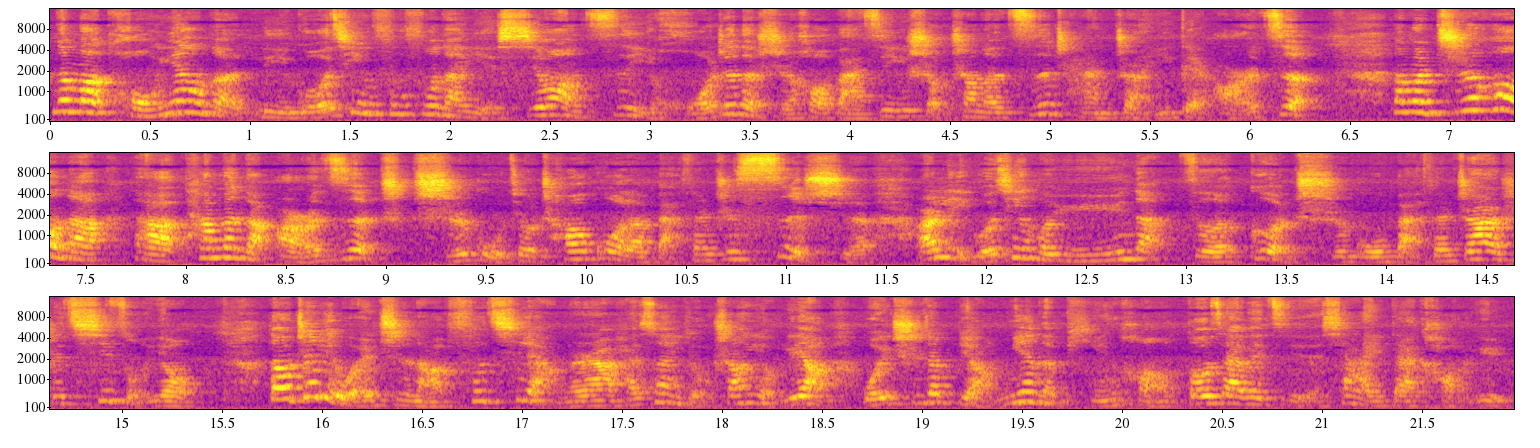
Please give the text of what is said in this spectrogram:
那么同样的，李国庆夫妇呢，也希望自己活着的时候，把自己手上的资产转移给儿子。那么之后呢，啊他们的儿子持股就超过了百分之四十，而李国庆和俞渝呢，则各持股百分之二十七左右。到这里为止呢，夫妻两个人啊还算有商有量，维持着表面的平衡。都在为自己的下一代考虑。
